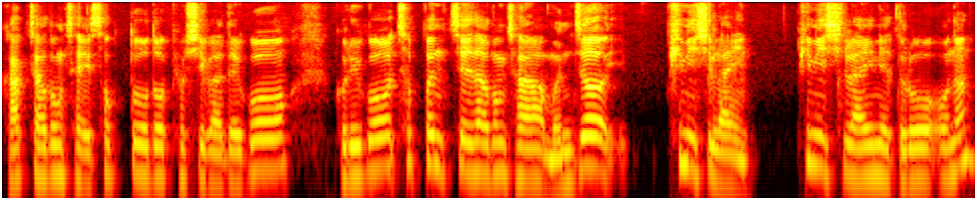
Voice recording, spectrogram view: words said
각 자동차의 속도도 표시가 되고 그리고 첫 번째 자동차 먼저 finish line finish line에 들어오는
